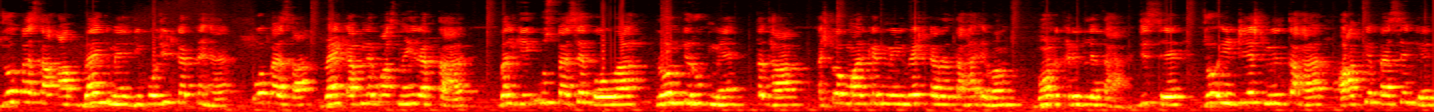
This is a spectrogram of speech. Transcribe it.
जो पैसा आप बैंक में डिपॉजिट करते हैं, वो पैसा बैंक अपने पास नहीं रखता है, बल्कि उस पैसे को वह लोन के रूप में तथा स्टॉक मार्केट में इन्वेस्ट कर देता है एवं बॉन्ड खरीद लेता है, जिससे जो इंटरेस्ट मिलता है, आपके पैसे के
